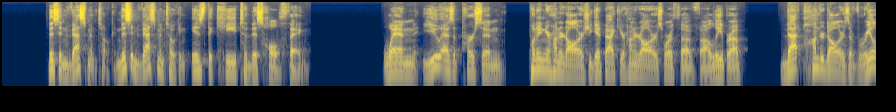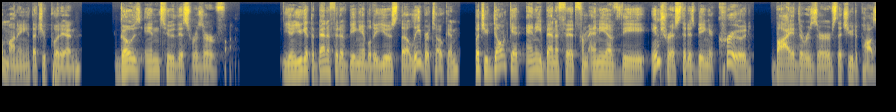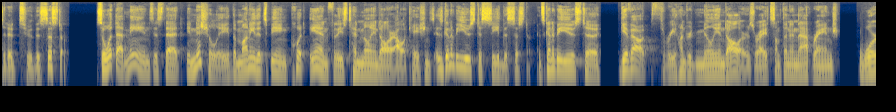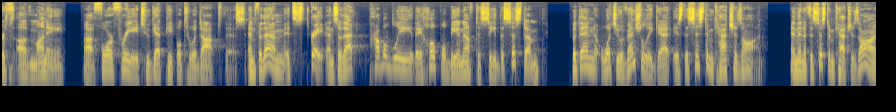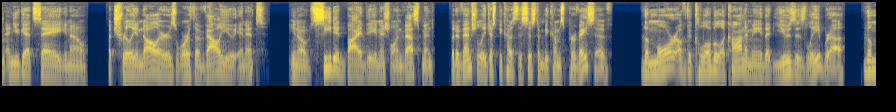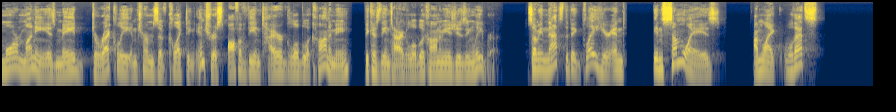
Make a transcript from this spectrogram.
this investment token, this investment token is the key to this whole thing. When you, as a person, put in your $100, you get back your $100 worth of uh, Libra, that $100 of real money that you put in goes into this reserve fund. You know, you get the benefit of being able to use the Libra token, but you don't get any benefit from any of the interest that is being accrued by the reserves that you deposited to the system. So what that means is that initially the money that's being put in for these $10 million allocations is going to be used to seed the system. It's going to be used to give out $300 million, right? Something in that range worth of money uh, for free to get people to adopt this. And for them, it's great. And so that probably they hope will be enough to seed the system. But then what you eventually get is the system catches on. And then if the system catches on and you get, say, you know, a trillion dollars worth of value in it, you know, seeded by the initial investment, but eventually just because the system becomes pervasive, the more of the global economy that uses Libra, the more money is made directly in terms of collecting interest off of the entire global economy because the entire global economy is using Libra. So, I mean, that's the big play here. And in some ways, I'm like, well, that's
